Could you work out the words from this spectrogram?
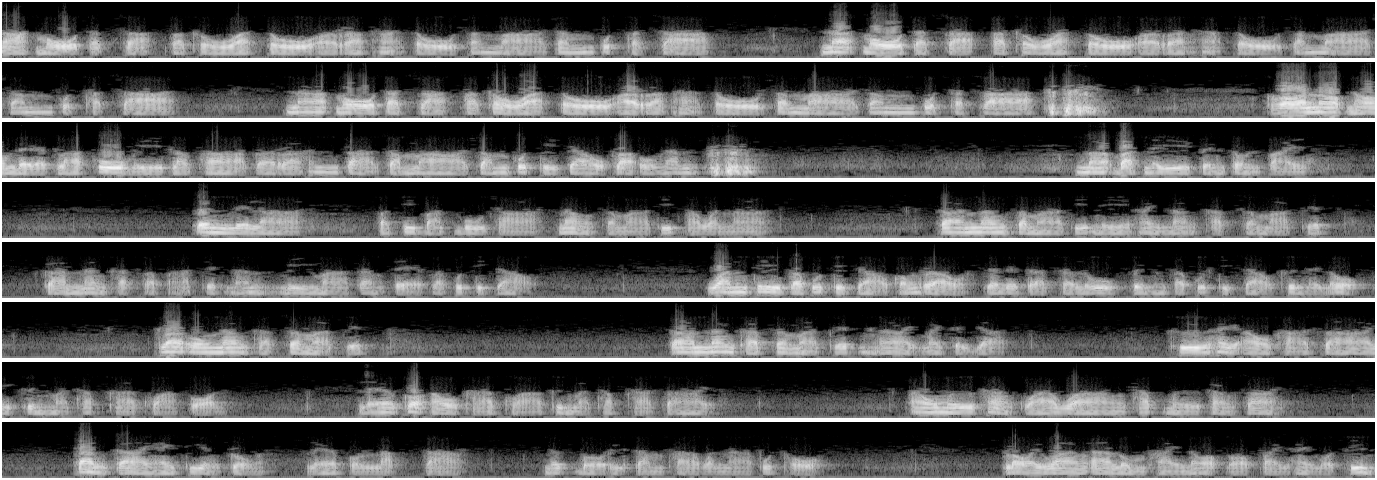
นะโมตัสสะปะคะวะโต อะระหะโต สัมมาสัมพุทธัสสะนะโมตัสสะภะคะวะโต อะระหะโต สัมมาสัมพุทธัสสะนะโมตัสสะภะคะวะโตอะระหะโตสัมมาสัมพุทธัสสะ ขอนอบน้อมแด่พระผู้มีพระภาคกระหันตาสัมมาสัมพุทธเจ้าพระองค์นั้นณบัดนี้เป็นต้นไป เป็นเวลาปฏิบัติบูชา นั่งสมาธิภาวนา การนั่งสมาธินี้ให้นั่งขัดสมาธิ การนั่งขัดสมาธินั้นมีมาตั้งแต่พระพุทธเจ้า วันที่พระพุทธเจ้าของเราจะได้ตรัสรู้เป็นพระพุทธเจ้าขึ้นในโลก พระองค์นั่งขัดสมาธิการนั่งขัดสมาธิง่ายไม่ใช่ยากคือให้เอาขาซ้ายขึ้นมาทับขาขวาก่อน แล้วก็เอาขาขวาขึ้นมาทับขาซ้าย เอามือข้างขวาวางทับมือข้างซ้าย ตั้งกายให้เที่ยงตรง แล้วก็หลับตา นึกบริกรรมภาวนาพุทโธ ปล่อยวางอารมณ์ภายนอกออกไปให้หมดสิ้น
